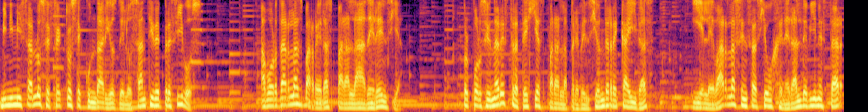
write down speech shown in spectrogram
minimizar los efectos secundarios de los antidepresivos, abordar las barreras para la adherencia, proporcionar estrategias para la prevención de recaídas y elevar la sensación general de bienestar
